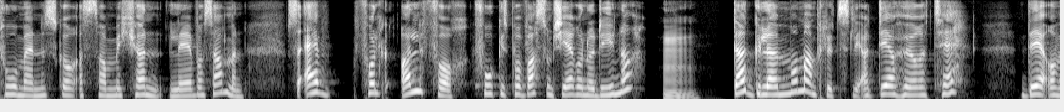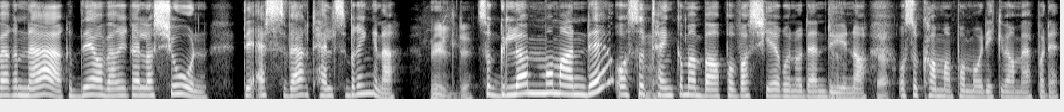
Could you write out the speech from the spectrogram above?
to mennesker av samme kjønn lever sammen, så er folk altfor fokus på hva som skjer under dyna. Mm. Da glemmer man plutselig at det å høre til, det å være nær, det å være i relasjon, det er svært helsebringende. Veldig. Så glemmer man det, og så tenker man bare på hva skjer under den dyna. Ja. Og så kan man på en måte ikke være med på det.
